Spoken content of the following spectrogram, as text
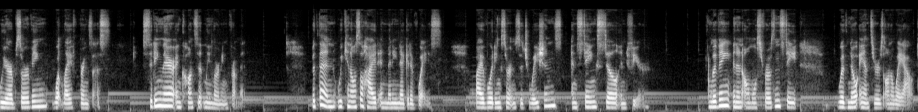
we are observing what life brings us, sitting there and constantly learning from it. But then we can also hide in many negative ways by avoiding certain situations and staying still in fear. Living in an almost frozen state with no answers on a way out.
